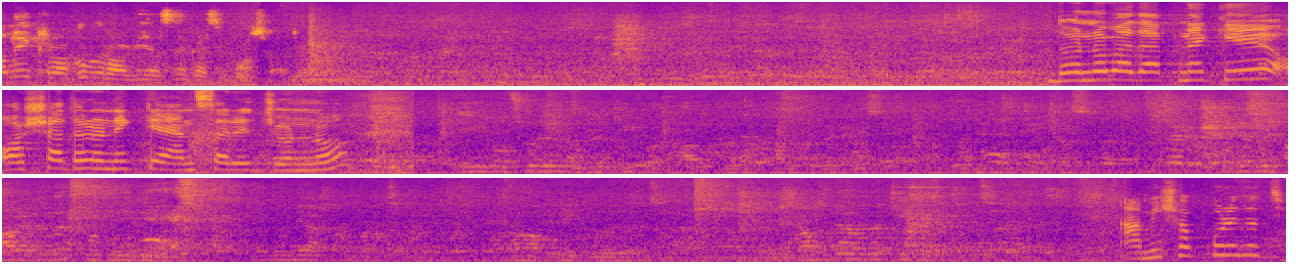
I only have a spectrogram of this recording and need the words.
অনেক রকমের অডিয়েন্সের কাছে পৌঁছানো ধন্যবাদ আপনাকে অসাধারণ একটি অ্যান্সারের জন্য। আমি সব করে যাচ্ছি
